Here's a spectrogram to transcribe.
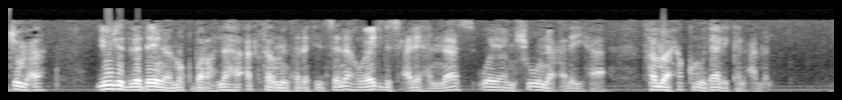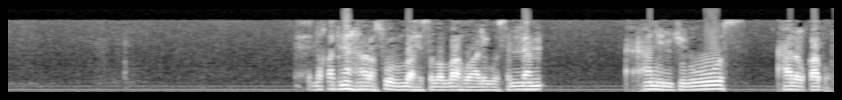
جمعة يوجد لدينا مقبرة لها أكثر من ثلاثين سنة ويجلس عليها الناس ويمشون عليها. فما حكم ذلك العمل؟ لقد نهى رسول الله صلى الله عليه وسلم عن الجلوس على القبر.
